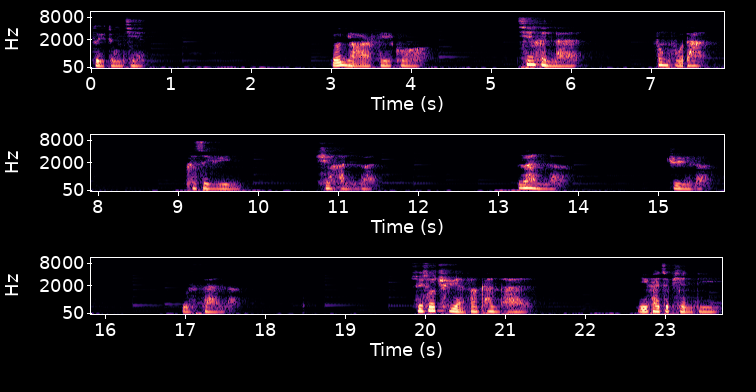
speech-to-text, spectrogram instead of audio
最中间。有鸟儿飞过，天很蓝，风不大，可是云却很乱，乱了，聚了，又散了。谁说去远方看看？离开这片地，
